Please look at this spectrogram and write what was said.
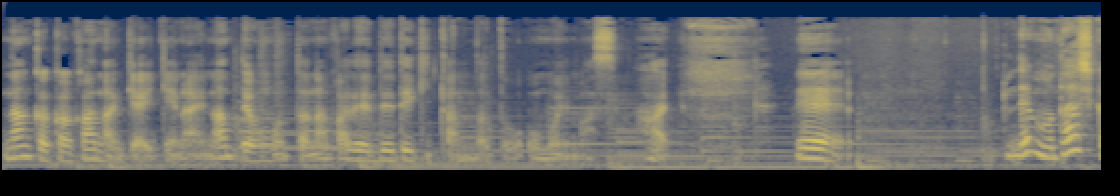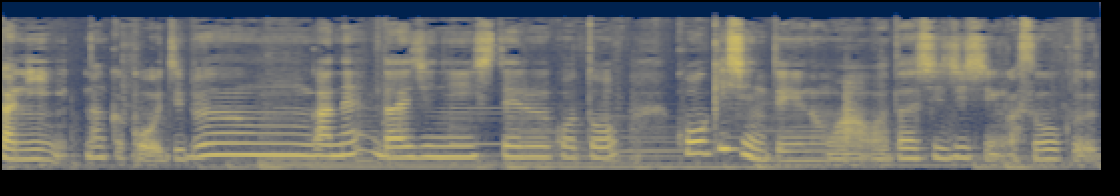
なんか書かなきゃいけないなって思った中で出てきたんだと思います。はい、ででも確かになんかこう自分がね大事にしてること好奇心っていうのは私自身がすごく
